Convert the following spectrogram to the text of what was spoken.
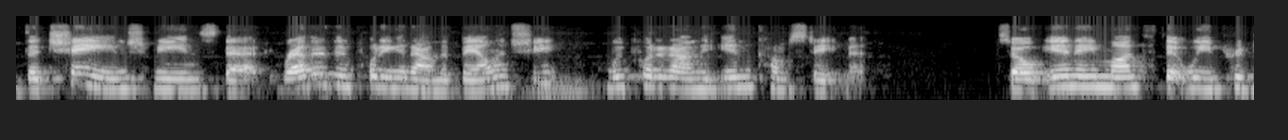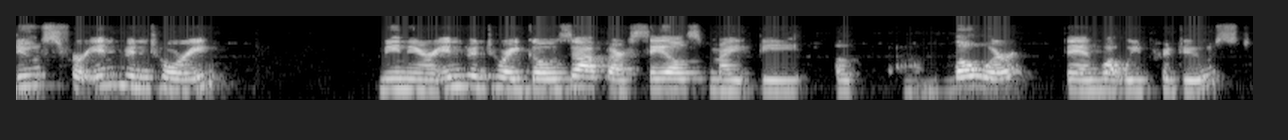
the change means that rather than putting it on the balance sheet, we put it on the income statement. So in a month that we produce for inventory, meaning our inventory goes up, our sales might be uh, um, lower than what we produced.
